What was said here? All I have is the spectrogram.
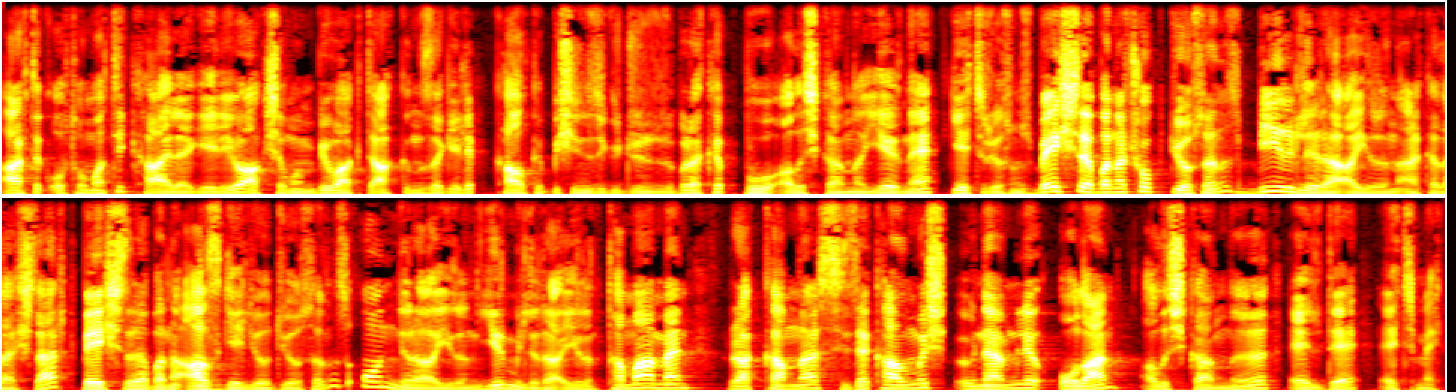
Artık otomatik hale geliyor. Akşamın bir vakti aklınıza gelip kalkıp işinizi gücünüzü bırakıp bu alışkanlığı yerine getiriyorsunuz. 5 lira bana çok diyorsanız 1 lira ayırın arkadaşlar. 5 lira bana az geliyor diyorsanız 10 lira ayırın 20 lira ayırın. Tamamen rakamlar size kalmış. Önemli olan alışkanlığı elde etmek.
